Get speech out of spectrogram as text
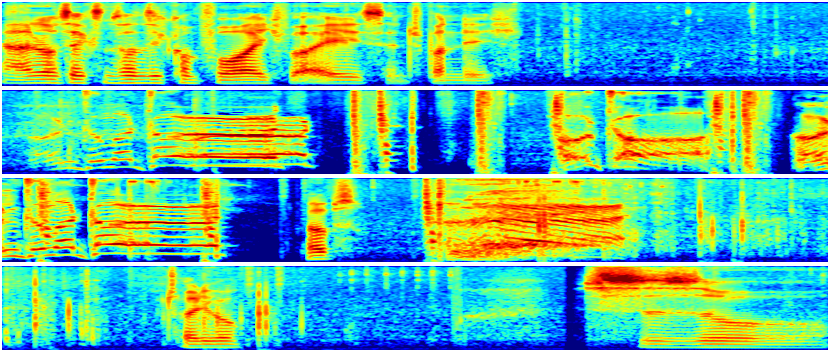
Ja, nur 26 kommt vor, ich weiß, entspann dich. Ups. Entschuldigung. So.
